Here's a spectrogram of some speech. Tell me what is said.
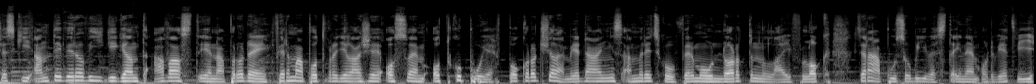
Český antivirový gigant Avast je na prodej. Firma potvrdila, že o svém odkupu je v pokročilém jednání s americkou firmou Norton LifeLock, která působí ve stejném odvětví.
